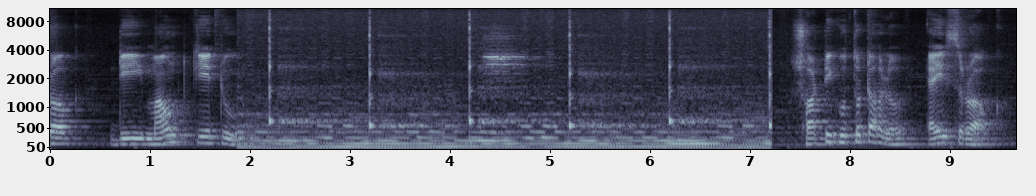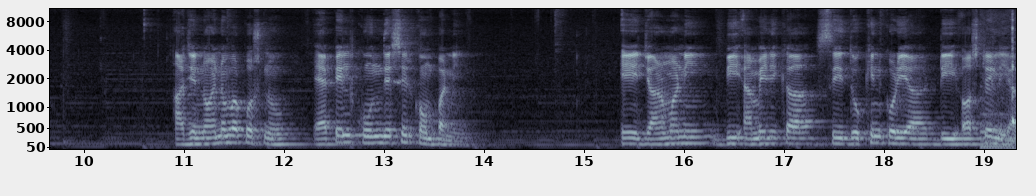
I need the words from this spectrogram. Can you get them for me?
Rock D Mount K two সঠিক উত্তরটা হলো এইস রক আজের নয় নম্বর প্রশ্ন, অ্যাপেল কোন দেশের company? A Germany, B America, C দক্ষিণ কোরিয়া, ডি অস্ট্রেলিয়া।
